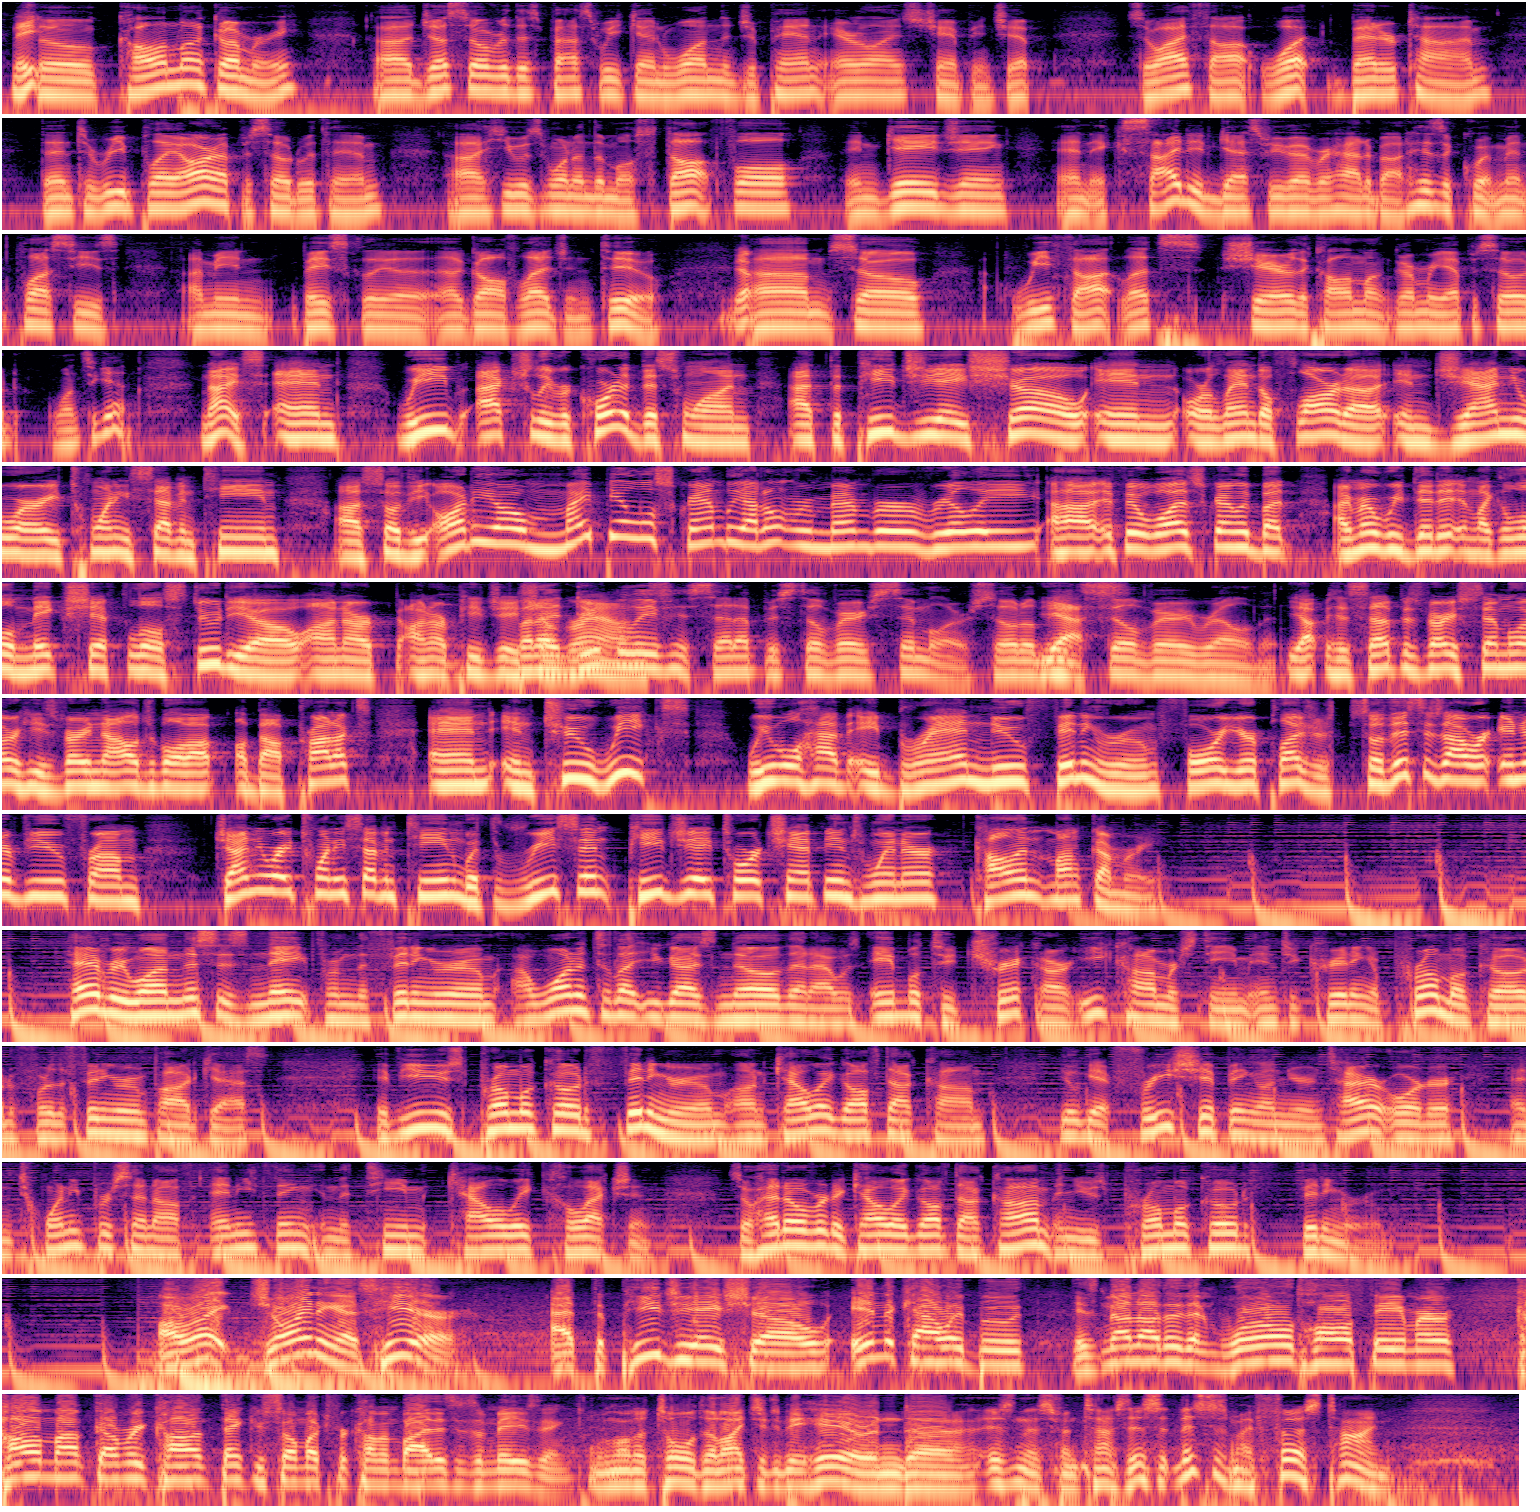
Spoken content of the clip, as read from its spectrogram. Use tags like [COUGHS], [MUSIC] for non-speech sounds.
Nate? So Colin Montgomerie, uh, just over this past weekend, won the Japan Airlines Championship. So I thought, what better time than to replay our episode with him? Uh, he was one of the most thoughtful, engaging, and excited guests we've ever had about his equipment. Plus, he's, I mean, basically a, a golf legend too. Yep. Um, so we thought let's share the Colin Montgomerie episode once again. Nice. And we actually recorded this one at the PGA show in Orlando, Florida in January 2017. Uh, so the audio might be a little scrambly. I don't remember really uh, if it was scrambly, but I remember we did it in like a little makeshift little studio on our on our PGA But show But I grounds. do believe his setup is still very similar, so it'll be Yes. still very relevant. Yep, his setup is very similar. He's very knowledgeable about, about products. And in two weeks, we will have a brand new fitting room for your pleasure. So, this is our interview from January 2017 with recent PGA Tour Champions winner Colin Montgomerie. Hey everyone, this is Nate from the Fitting Room. I wanted to let you guys know that I was able to trick our e commerce team into creating a promo code for the Fitting Room podcast. If you use promo code Fitting Room on CallawayGolf.com, you'll get free shipping on your entire order and 20% off anything in the Team Callaway collection. So head over to CallawayGolf.com and use promo code Fitting Room. All right, joining us here at the PGA show in the Callaway booth is none other than World Hall of Famer Colin Montgomerie. Colin, thank you so much for coming by. This is amazing. Well, not at all. Delighted to be here, and uh, isn't this fantastic? This, this is my first time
